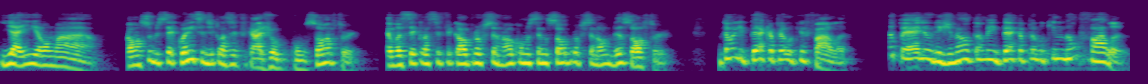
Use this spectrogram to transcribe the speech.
E aí é uma, é uma subsequência de classificar jogo como software, é você classificar o profissional como sendo só o profissional de software. Então ele peca pelo que fala. O PL original também peca pelo que não fala.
